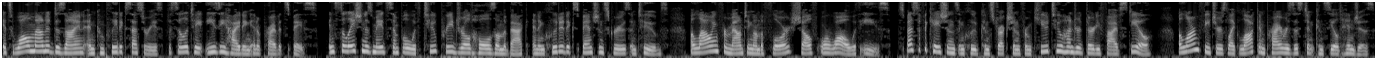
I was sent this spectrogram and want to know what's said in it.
Its wall mounted design and complete accessories facilitate easy hiding in a private space. Installation is made simple with two pre drilled holes on the back and included expansion screws and tubes, allowing for mounting on the floor, shelf, or wall with ease. Specifications include construction from Q235 steel, Alarm features like lock and pry resistant concealed hinges,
